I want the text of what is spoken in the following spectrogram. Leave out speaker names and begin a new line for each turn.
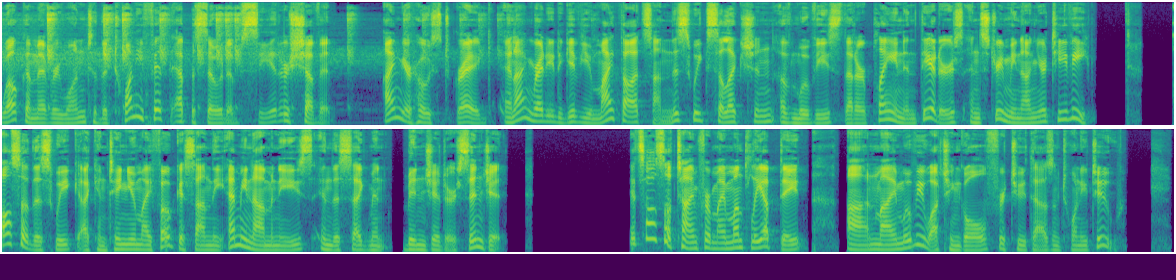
Welcome, everyone, to the 25th episode of See It or Shove It. I'm your host, Greg, and I'm ready to give you my thoughts on this week's selection of movies that are playing in theaters and streaming on your TV. Also, this week, I continue my focus on the Emmy nominees in the segment Binge It or Singe It. It's also time for my monthly update on my movie watching goal for 2022.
